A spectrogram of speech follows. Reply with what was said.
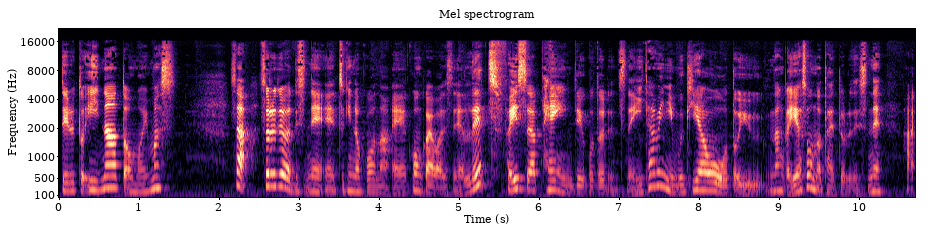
てるといいなと思います。さあ、それではですね、えー、次のコーナー、えー、今回はですね、Let's Face a Pain ということでですね、痛みに向き合おうという、なんか嫌そうなタイトルですね。は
